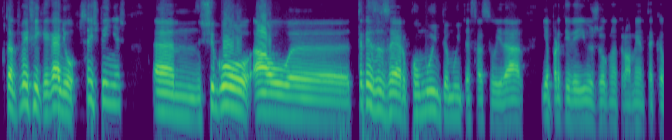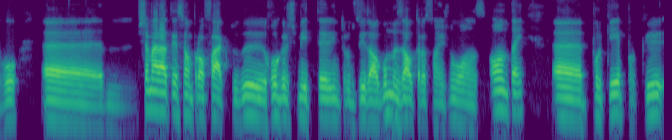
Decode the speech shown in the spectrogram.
Portanto, o Benfica ganhou sem espinhas, um, chegou ao 3 a 0 com muita, muita facilidade e a partir daí o jogo naturalmente acabou. chamar a atenção para o facto de Roger Schmidt ter introduzido algumas alterações no 11 ontem. porquê? Porque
